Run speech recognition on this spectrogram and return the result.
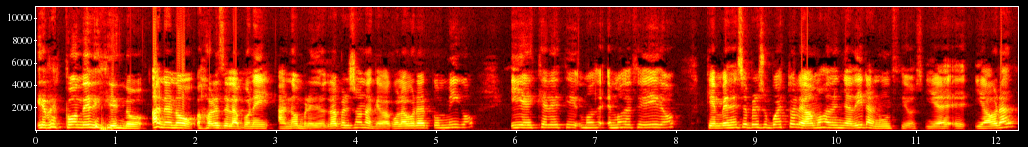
Y responde diciendo, ah, no, no, ahora se la ponéis a nombre de otra persona que va a colaborar conmigo y es que deci- hemos, hemos decidido que en vez de ese presupuesto le vamos a añadir anuncios y, eh, y ahora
